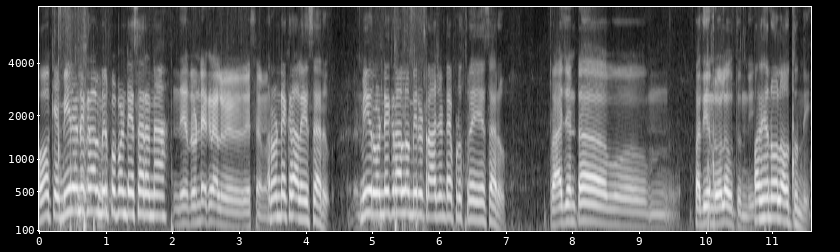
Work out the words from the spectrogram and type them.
ఓకే మీరు ఎన్ని ఎకరాలు మిరప పంట వేసారన్నా నేను రెండు ఎకరాలు వే- వేసాము రెండు ఎకరాలు వేసారు మీ రెండు ఎకరాల్లో మీరు ట్రాజెంట్ ఎప్పుడు స్ప్రే చేశారు? ప్రాజెంట పదిహేను రోజులు అవుతుంది. పదిహేను రోజులు అవుతుంది.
